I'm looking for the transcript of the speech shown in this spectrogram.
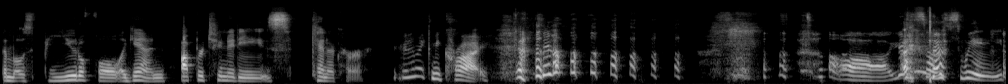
the most beautiful, again, opportunities can occur. You're gonna make me cry. Oh, you're so sweet.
